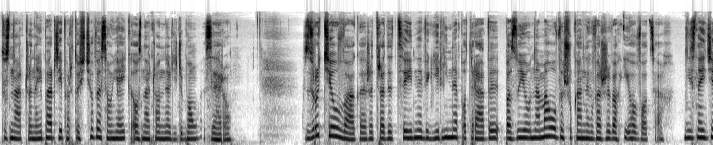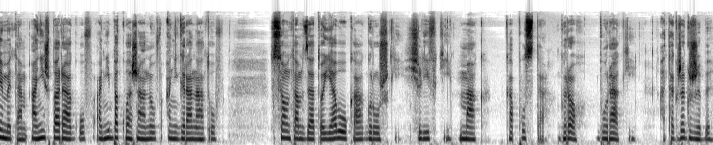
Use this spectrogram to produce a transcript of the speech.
To znaczy, najbardziej wartościowe są jajka oznaczone liczbą 0. Zwróćcie uwagę, że tradycyjne wigilijne potrawy bazują na mało wyszukanych warzywach i owocach. Nie znajdziemy tam ani szparagów, ani bakłażanów, ani granatów. Są tam za to jabłka, gruszki, śliwki, mak, kapusta, groch, buraki, a także grzyby.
